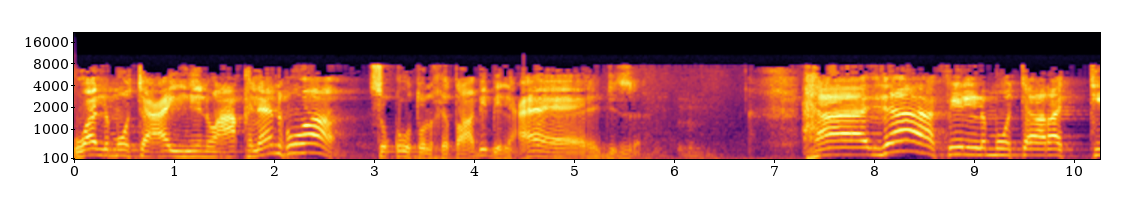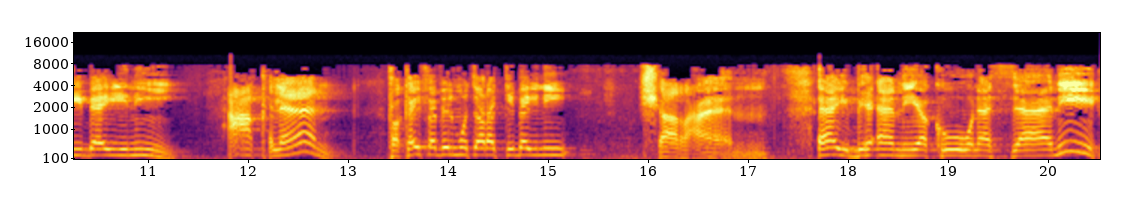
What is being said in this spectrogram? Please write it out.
والمتعين عقلا هو سقوط الخطاب بالعاجز. هذا في المترتبين عقلا. فكيف بالمترتبين؟ شرعا. أي بأن يكون الثاني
